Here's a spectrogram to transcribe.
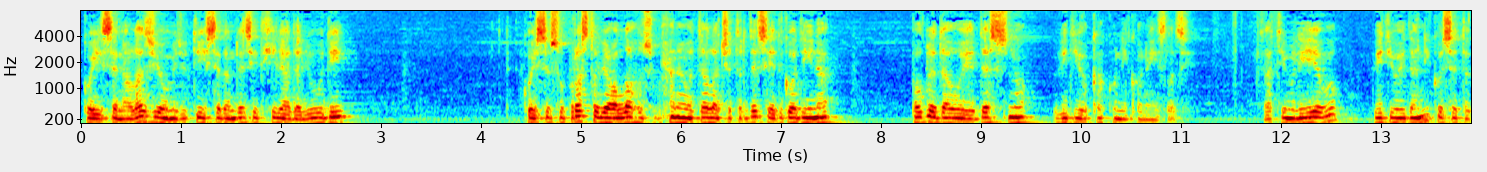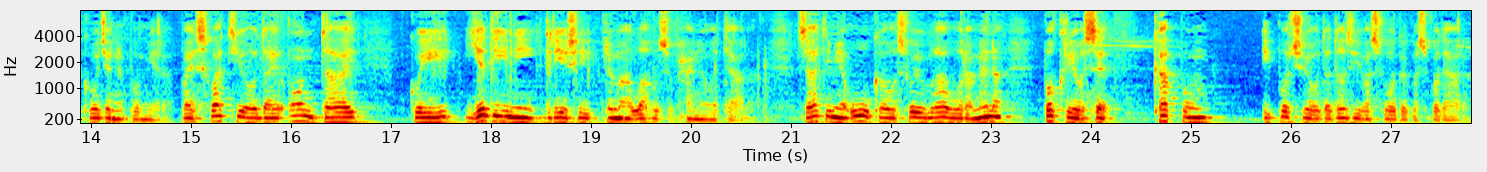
koji se nalazio među tih 70.000 ljudi, koji se suprostavljao Allahu subhanahu wa ta'ala 40 godina, pogledao je desno, vidio kako niko ne izlazi. Zatim lijevo, vidio je da niko se također ne pomjera. Pa je shvatio da je on taj koji jedini griješi prema Allahu subhanahu wa ta'ala. Zatim je uvukao svoju glavu u ramena, pokrio se kapom i počeo da doziva svoga gospodara.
